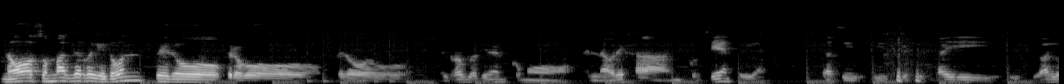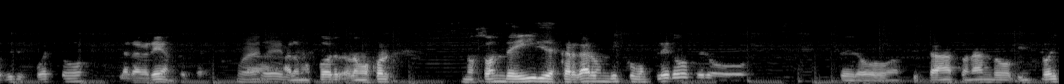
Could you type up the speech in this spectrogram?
no, son más de reggaetón, pero, pero, pero el rock lo tienen como en la oreja inconsciente, digamos. O sea, si, si, si, escucháis- si- si van los Beatles puestos, la tararean. Bueno. A lo mejor, a lo mejor no son de ir y descargar un disco completo, pero pero si está sonando Pink Floyd,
